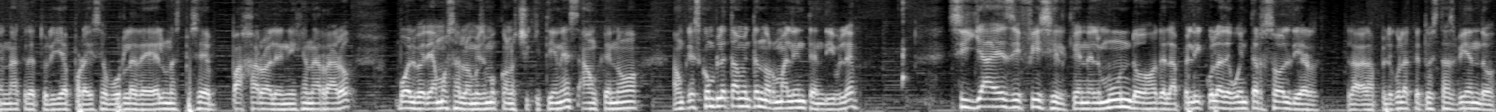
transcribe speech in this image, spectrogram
una criaturilla por ahí se burle de él, una especie de pájaro alienígena raro. Volveríamos a lo mismo con los chiquitines, aunque no, aunque es completamente normal e entendible. Si ya es difícil que en el mundo de la película de Winter Soldier, la película que tú estás viendo,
